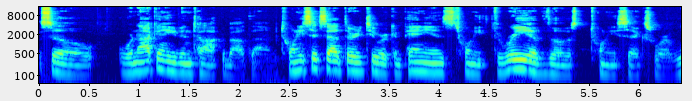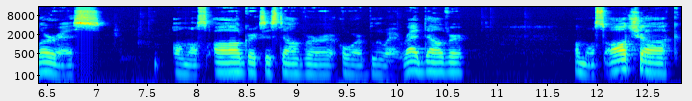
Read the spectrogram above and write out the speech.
So we're not going to even talk about them. 26 out of 32 were companions. 23 of those 26 were Lurrus. almost all Grixis Delver or Blue White Red Delver, almost all Chalk.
